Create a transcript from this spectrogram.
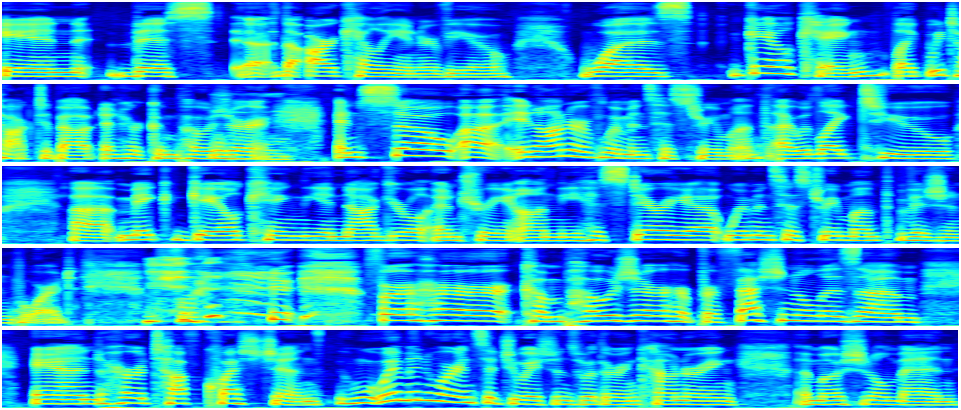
in this uh, the R. Kelly interview was Gayle King, like we talked about, and her composure. Uh-huh. And so, uh, in honor of Women's History Month, I would like to uh, make Gayle King the inaugural entry on the Hysteria Women's History Month vision board for, for her composure, her professionalism, and her tough questions. Women who are in situations where they're encountering emotional men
